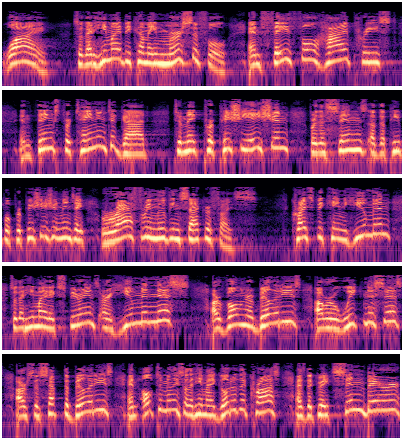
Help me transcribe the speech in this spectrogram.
Why? So that he might become a merciful and faithful high priest in things pertaining to God to make propitiation for the sins of the people. Propitiation means a wrath removing sacrifice. Christ became human so that he might experience our humanness, our vulnerabilities, our weaknesses, our susceptibilities, and ultimately so that he might go to the cross as the great sin bearer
